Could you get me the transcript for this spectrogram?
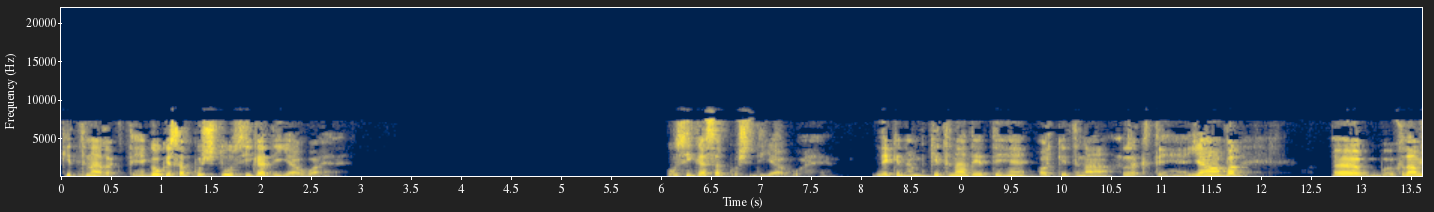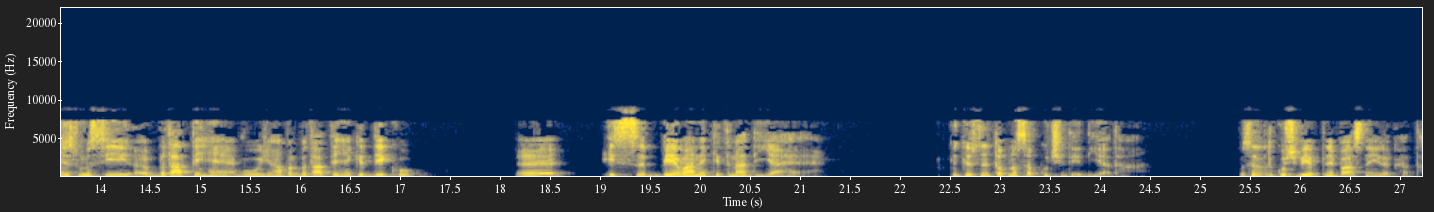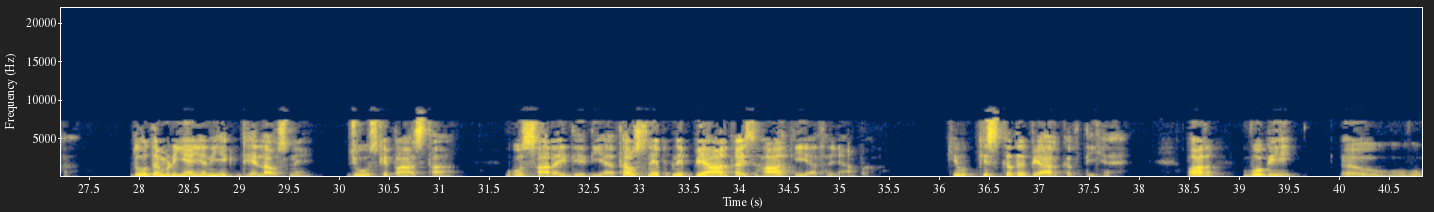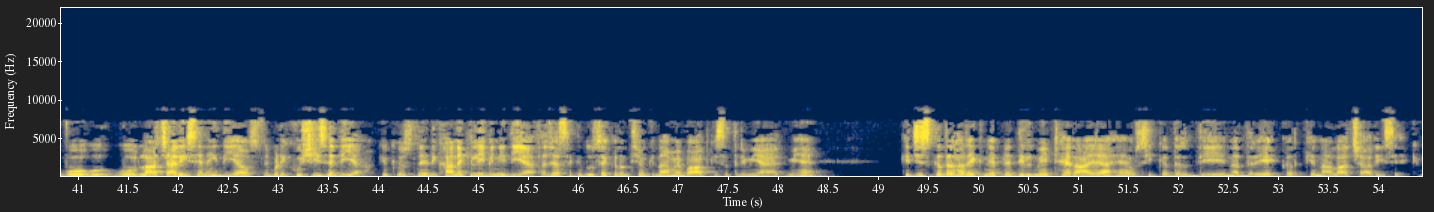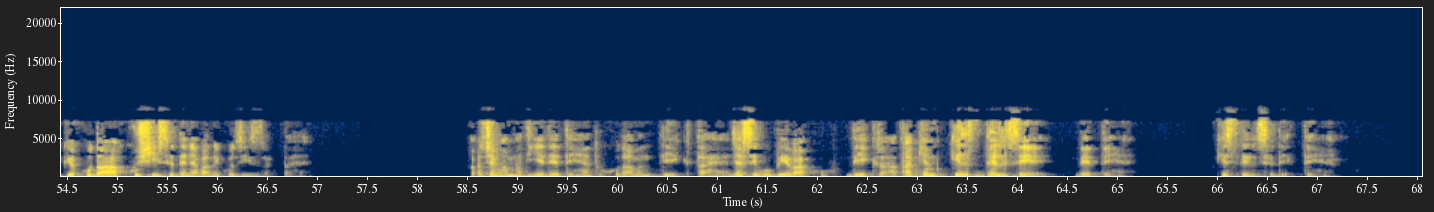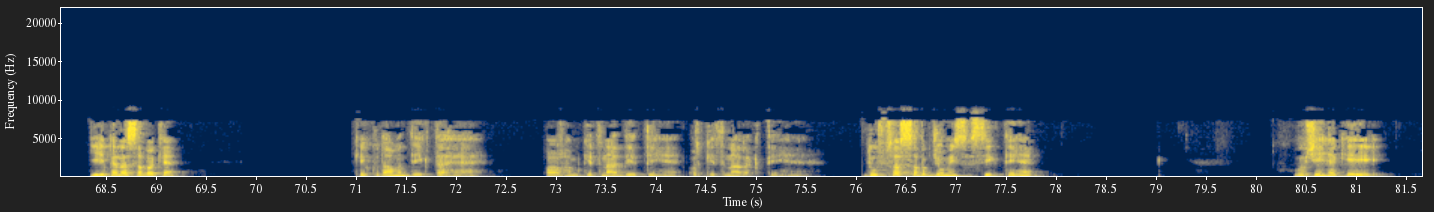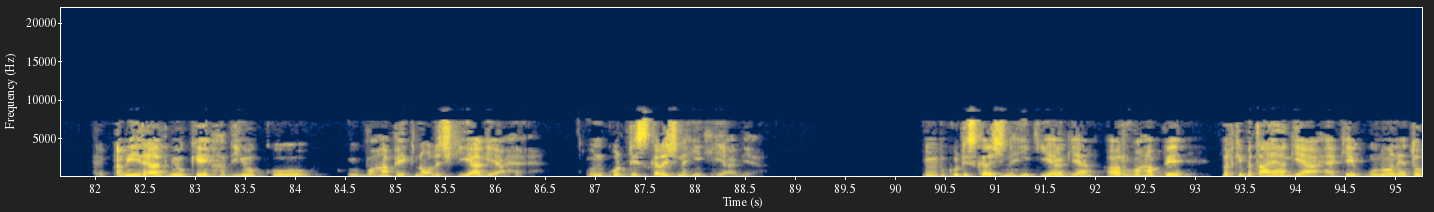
कितना रखते हैं। गो कि सब कुछ तो उसी का दिया हुआ है। उसी का सब कुछ दिया हुआ है। लेकिन हम कितना देते हैं और कितना रखते हैं। यहाँ पर खुदाम यसु मसीह बताते हैं, वो यहाँ पर बताते हैं कि देखो इस बेवा ने कितना दिया है। क्योंकि उसने तो अपना सब कुछ दे दिया था। उसने तो कुछ भी अपने पास नहीं रखा था। दो दमड़ियाँ यानी एक ढेला उसने, जो उसके पास था, वो सारा ही दे दिया था। उसने अपने प्यार का इजहार किया था यहाँ पर। कि वो किस कदर प्यार करती है। और वो भी वो वो लाचारी से नहीं दिया उसने, बड़ी खुशी से दिया, क्योंकि उसने दिखाने के लिए भी नहीं दिया था। जैसे कि दूसरे ग्रंथियों के नाम है, बाप की सत्रहवीं आयत में है, कि जिस कदर हर एक ने अपने दिल में ठहराया है, उसी कदर दे, न दरेख करके, ना लाचारी से, क्योंकि खुदा खुशी से देने वाले को अज़ीज़ रखता है। और जब हम हदिये देते हैं तो खुदावंद देखता है, जैसे वो बेवा को देख रहा था कि हम किस दिल से देते हैं। किस दिल से देखते हैं? ये पहला सबक है कि खुदावंद देखता है और हम कितना देते हैं और कितना रखते हैं। दूसरा सबक जो हम इससे सीखते हैं, वो ये है कि अमीर आदमियों के हदियों को वहाँ पे एक्नॉलेज किया गया है। उनको डिस्करेज नहीं किया गया। उनको डिस्करेज नहीं किया गया और वहाँ पे बल्कि बताया गया है कि उन्होंने तो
